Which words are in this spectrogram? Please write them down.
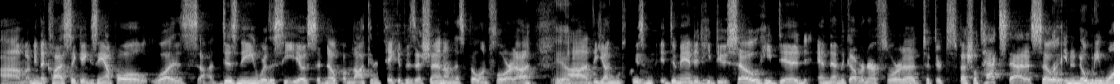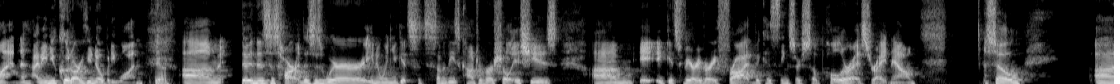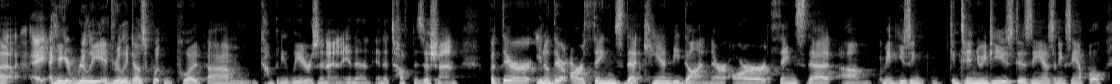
Um, I mean, the classic example was uh, Disney, where the CEO said, "Nope, I'm not going to take a position on this bill in Florida." Yeah. Uh, the young employees demanded he do so. He did, and then the governor of Florida took their special tax status. So right. you know, nobody won. I mean, you could argue nobody won. Yeah. Um, and this is hard. This is where you know when you get some of these controversial issues, um, it, it gets very, very fraught because things are so polarized right now. So uh, I, I, think it really it really does put put um, company leaders in a, in a in a tough position. But there you know there are things that can be done. There are things that um, I mean, using continuing to use Disney as an example.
